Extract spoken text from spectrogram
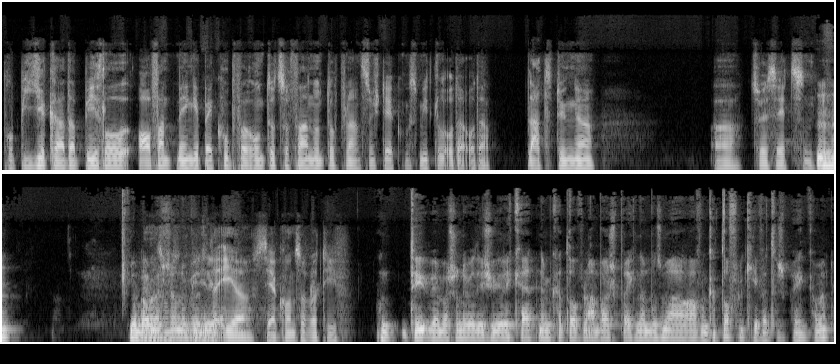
probiere gerade ein bisschen Aufwandmenge bei Kupfer runterzufahren und durch Pflanzenstärkungsmittel oder, oder Blattdünger äh, zu ersetzen. Mhm. Und wenn wir schon bin ich da eher sehr konservativ. Und die, wenn wir schon über die Schwierigkeiten im Kartoffelanbau sprechen, dann muss man auch auf den Kartoffelkäfer zu sprechen kommen.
